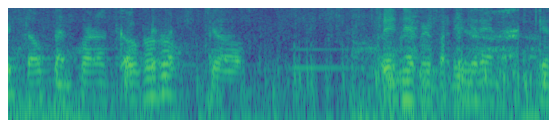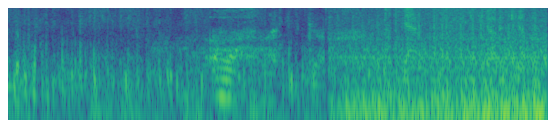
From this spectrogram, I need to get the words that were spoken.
It's open, portal's Go, go, open, go. let's go. In, everybody, go. get in. Get the Oh, let's go. Yes.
